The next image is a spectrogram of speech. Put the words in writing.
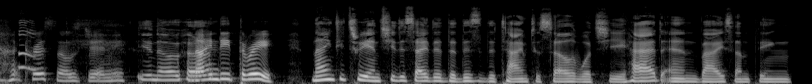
Chris knows Jenny. You know her. 93. 93 and she decided that this is the time to sell what she had and buy something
